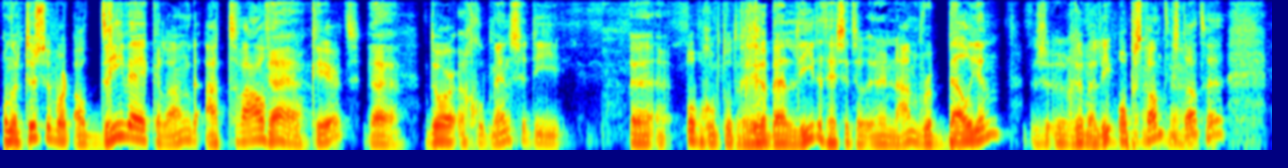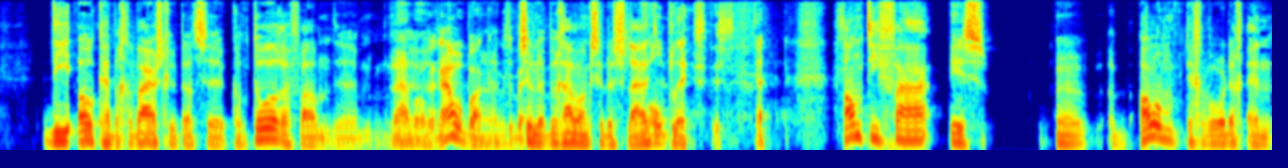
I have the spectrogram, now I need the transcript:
Ondertussen wordt al drie weken lang de A12 Ja, ja. geblokkeerd Ja, ja. door een groep mensen die eh, oproept tot rebellie. Dat heeft zit in hun naam, rebellion. Dus een rebellie, opstand is dat. Hè? Die ook hebben gewaarschuwd dat ze kantoren van de. De Rabobank. zullen, Rabobank zullen sluiten. All places. Ja. Antifa is eh alom tegenwoordig en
